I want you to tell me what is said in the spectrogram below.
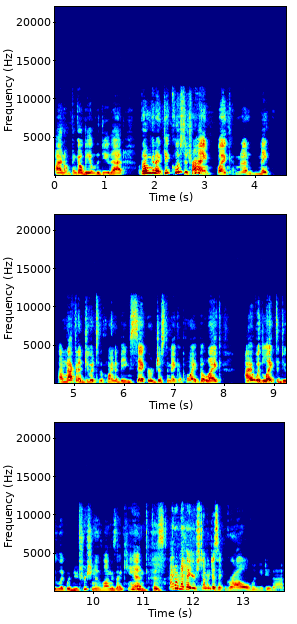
i don't think i'll be able to do that although i'm gonna get close to trying like i'm gonna make i'm not gonna do it to the point of being sick or just to make a point but like i would like to do liquid nutrition as long as i can because I don't know how your stomach doesn't growl when you do that.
